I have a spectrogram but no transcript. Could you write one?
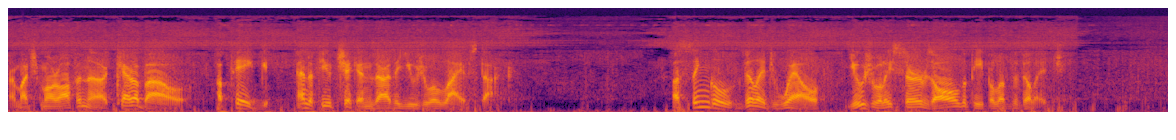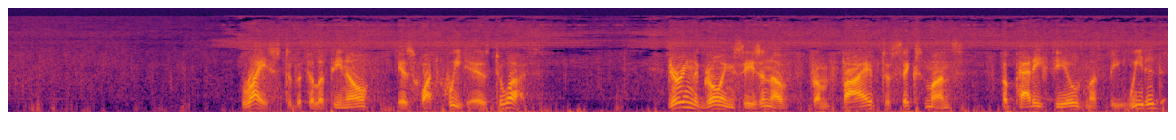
or much more often a carabao, a pig, and a few chickens are the usual livestock. A single village well usually serves all the people of the village. Rice to the Filipino is what wheat is to us. During the growing season of from five to six months, the paddy fields must be weeded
